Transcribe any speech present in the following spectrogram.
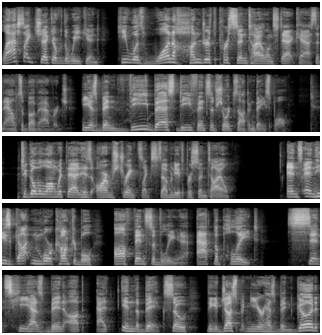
last I checked over the weekend, he was 100th percentile on StatCast and outs above average. He has been the best defensive shortstop in baseball. To go along with that, his arm strength's like 70th percentile. And, and he's gotten more comfortable offensively at the plate since he has been up at, in the big. So the adjustment year has been good.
